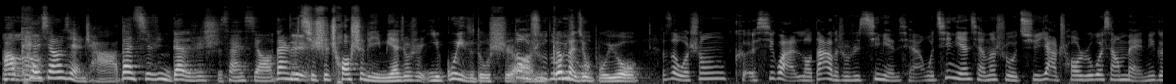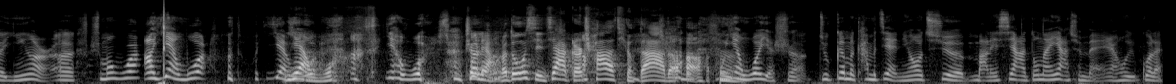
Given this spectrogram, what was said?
然后开箱检查，但其实你带的是十三箱，但是其实超市里面就是一柜子都是，你根本就不用。儿子，我生可西瓜老大的时候是七年前，我七年前的时候去亚超，如果想买那个银耳，呃，什么窝啊，燕窝，燕窝燕窝啊，燕窝，这两个东西价格差的挺大的。燕窝也是，就根本看不见，你要去马来西亚、东南亚去买，然后过来。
